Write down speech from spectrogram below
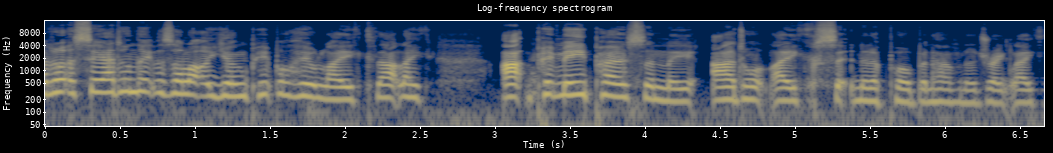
I don't see. I don't think there's a lot of young people who like that. Like, I, me personally, I don't like sitting in a pub and having a drink. Like,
